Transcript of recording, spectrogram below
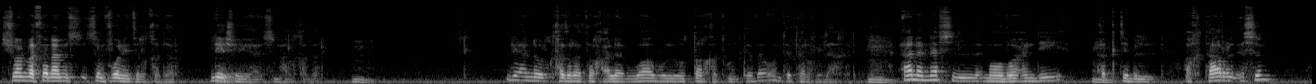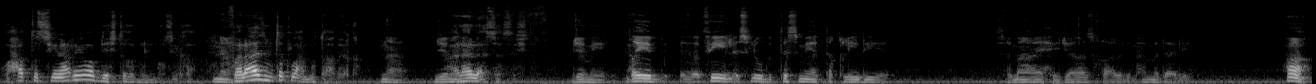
شلون مثلا سيمفونية القدر؟ ليش إيه. هي اسمها القدر؟ لأنه القدر يطرق على الأبواب والطرقة تكون كذا وأنت تعرف إلى آخره. أنا نفس الموضوع عندي. أكتب. أختار الاسم وأحط السيناريو وأبدأ أشتغل بالموسيقى. نعم. فلازم تطلع مطابقة نعم. على جميل هالأساس أشتغل. جميل. طيب آه، في الأسلوب التسمية التقليديه سماعي حجاز خالد محمد علي. ها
